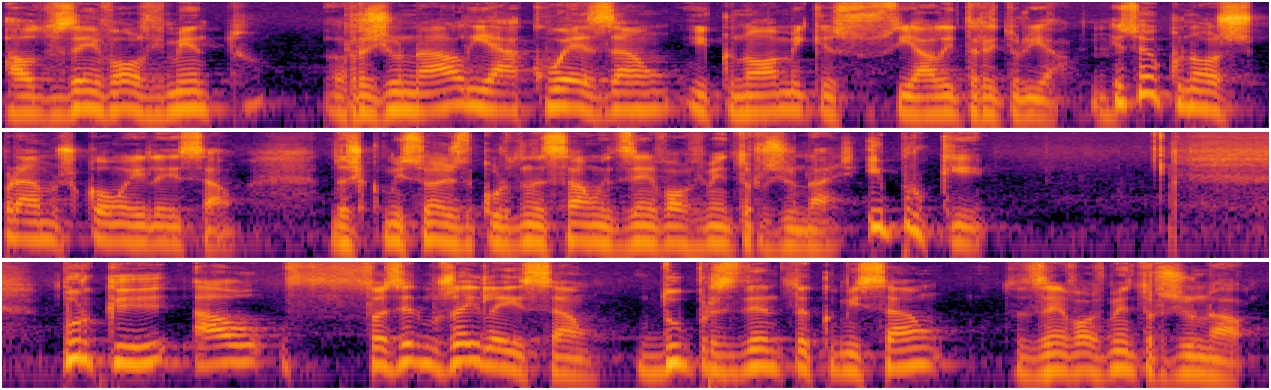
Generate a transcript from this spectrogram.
ao desenvolvimento regional e à coesão económica, social e territorial. Isso é o que nós esperamos com a eleição das comissões de coordenação e desenvolvimento regionais. E porquê? Porque ao fazermos a eleição do presidente da Comissão de Desenvolvimento Regional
